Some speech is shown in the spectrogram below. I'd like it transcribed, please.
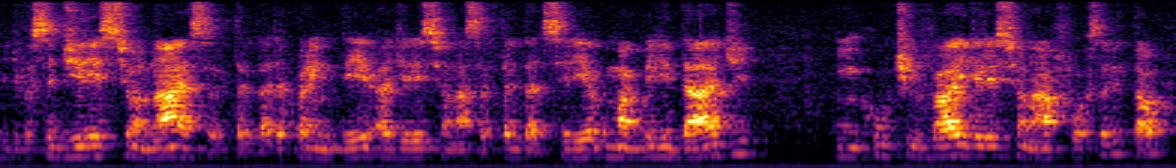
e de você direcionar essa vitalidade, aprender a direcionar essa vitalidade. Seria uma habilidade em cultivar e direcionar a força vital,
